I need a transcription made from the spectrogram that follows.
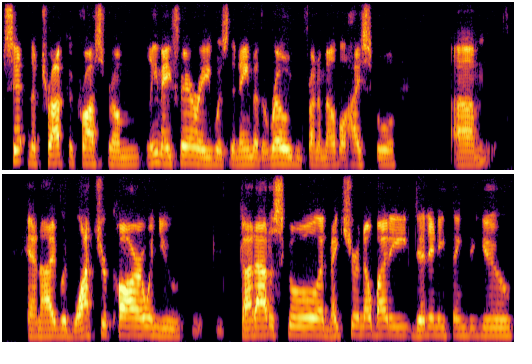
sit in the truck across from Lee Ferry, was the name of the road in front of Mehlville High School. Um, and I would watch your car when you got out of school and make sure nobody did anything to you.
